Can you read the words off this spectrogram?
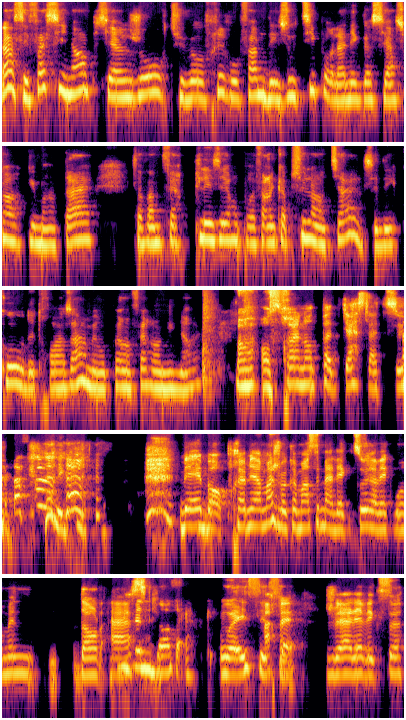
Non, c'est fascinant. Puis si un jour tu veux offrir aux femmes des outils pour la négociation argumentaire, ça va me faire plaisir. On pourrait faire une capsule entière. C'est des cours de trois heures, mais on peut en faire en une heure. on se fera un autre podcast là-dessus. mais bon, premièrement, je vais commencer ma lecture avec Woman Don't Ask. Oui, c'est Parfait. Je vais aller avec ça.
